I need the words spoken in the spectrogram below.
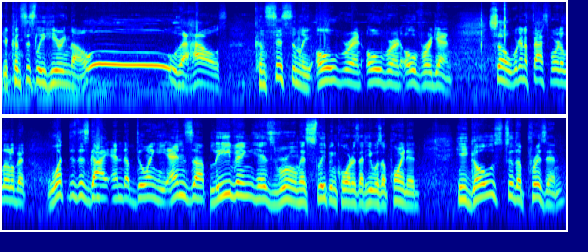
you're consistently hearing the oh the house consistently over and over and over again. So we're gonna fast forward a little bit. What does this guy end up doing? He ends up leaving his room, his sleeping quarters that he was appointed. He goes to the prison,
